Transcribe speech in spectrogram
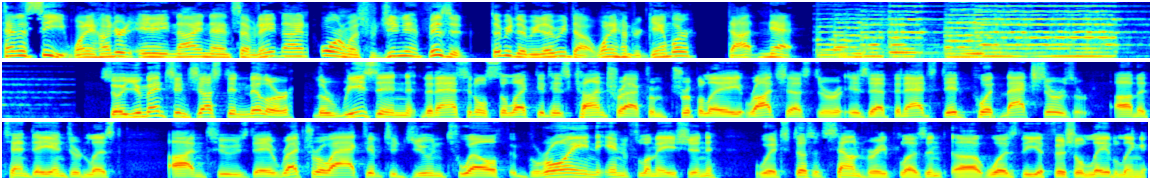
Tennessee, 1 800 889 9789, or in West Virginia, visit www.1800gambler.net. So you mentioned Justin Miller. The reason the Nationals selected his contract from AAA Rochester is that the Nats did put Max Scherzer on the 10 day injured list on Tuesday, retroactive to June 12th. Groin inflammation which doesn't sound very pleasant, uh, was the official labeling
